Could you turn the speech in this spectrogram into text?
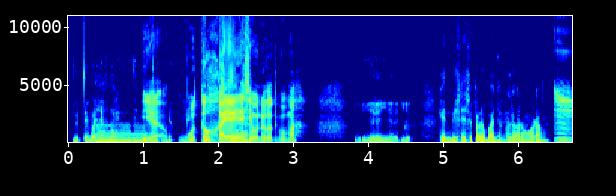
Duitnya banyak dong. eh, Iya, butuh kayaknya Iya. sih menurut gua mah. Iya iya iya. mungkin bisnisnya pada banyak Iya. kali orang-orang. Hmm.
